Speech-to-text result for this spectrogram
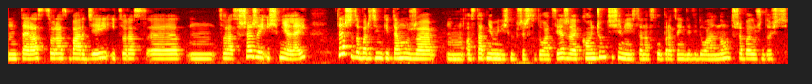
mm, teraz coraz bardziej i coraz, e, mm, coraz szerzej i śmielej. Też zobacz dzięki temu, że mm, ostatnio mieliśmy przecież sytuację, że kończą ci się miejsca na współpracę indywidualną, trzeba już dość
